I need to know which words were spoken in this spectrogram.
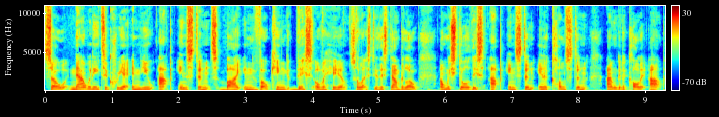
So now we need to create a new app instance by invoking this over here. So let's do this down below. And we store this app instant in a constant. I'm going to call it app.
